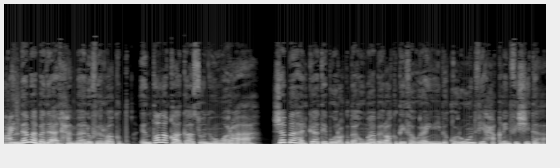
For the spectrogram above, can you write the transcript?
عندما بدأ الحمال في الركض انطلق غاسون هو وراءه شبه الكاتب ركضهما بركض ثورين بقرون في حقل في الشتاء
